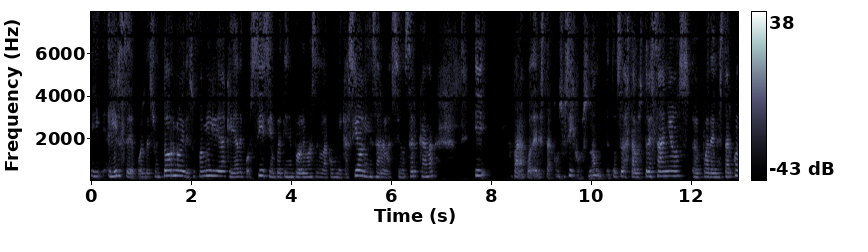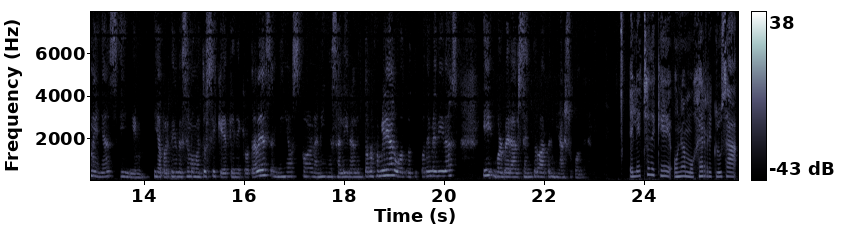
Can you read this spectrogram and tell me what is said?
e irse pues de su entorno y de su familia, que ya de por sí siempre tienen problemas en la comunicación y esa relación cercana. Y para poder estar con sus hijos, ¿no? Entonces, hasta los tres años eh, pueden estar con ellas y, a partir de ese momento sí que tiene que otra vez el niño o la niña salir al entorno familiar u otro tipo de medidas y volver al centro a terminar su condena. El hecho de que una mujer reclusa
